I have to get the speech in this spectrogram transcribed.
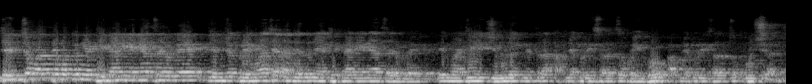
ज्यांच्या माध्यमातून या ठिकाणी येण्याचा योग आहे ज्यांच्या प्रेमाच्या नात्यातून या ठिकाणी येण्याचा योग आहे ते माझे जीवलग मित्र आपल्या परिसराचं वैभव आपल्या परिसराचं भूषण.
